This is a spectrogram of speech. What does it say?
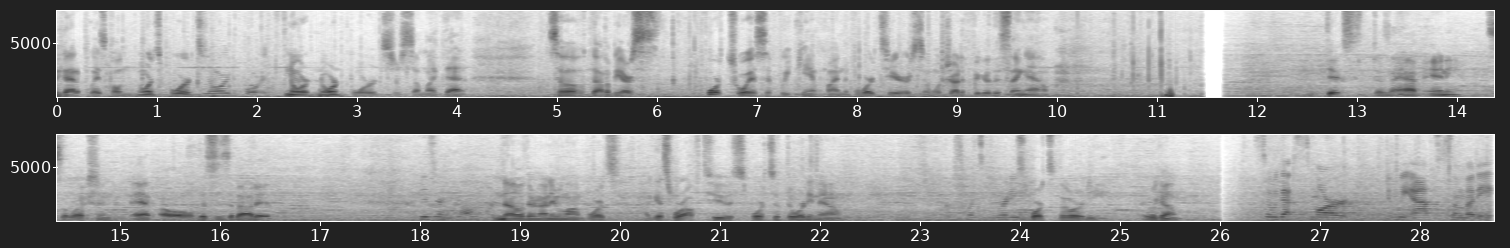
We got a place called Nord's Boards. Nord boards. Nord Nord Boards or something like that. So that'll be our fourth choice if we can't find the boards here. So we'll try to figure this thing out. Dick's doesn't have any selection at all. This is about it. These are long. No, they're not even longboards. I guess we're off to Sports Authority now. Sports Authority. Sports Authority. Here we go. So we got smart and we asked somebody,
